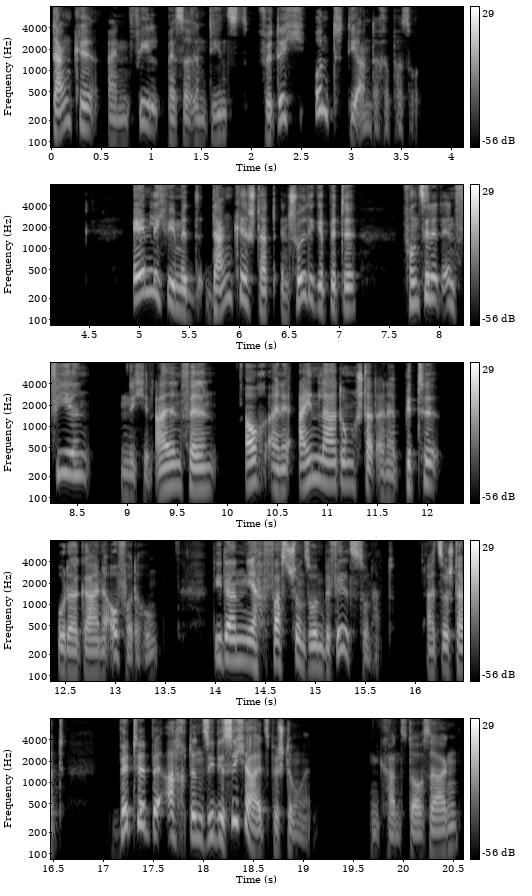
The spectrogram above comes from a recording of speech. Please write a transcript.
Danke einen viel besseren Dienst für dich und die andere Person. Ähnlich wie mit Danke statt Entschuldige bitte funktioniert in vielen, nicht in allen Fällen, auch eine Einladung statt einer Bitte oder gar eine Aufforderung, die dann ja fast schon so einen Befehlston hat. Also statt Bitte beachten Sie die Sicherheitsbestimmungen, kannst du auch sagen,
